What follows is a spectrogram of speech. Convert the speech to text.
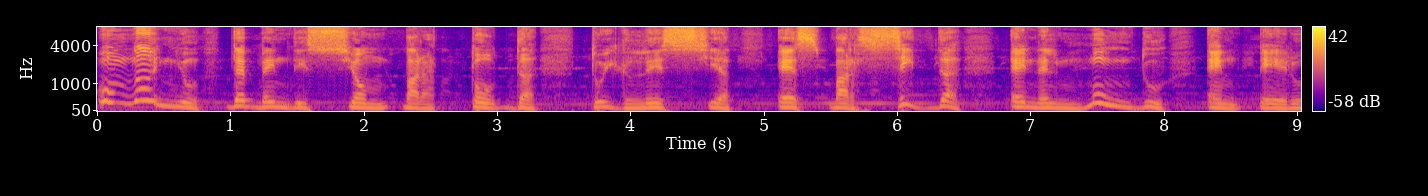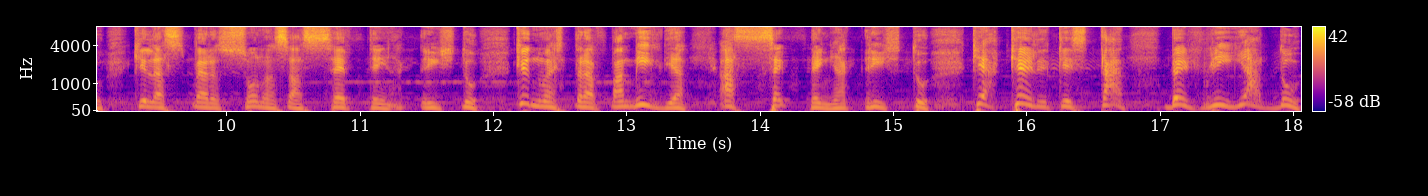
um ano de bendição para toda tu igreja esparcida en el mundo entero. Que las personas acepten a Cristo, que nuestra familia acepten a Cristo, que aquele que está desviado,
